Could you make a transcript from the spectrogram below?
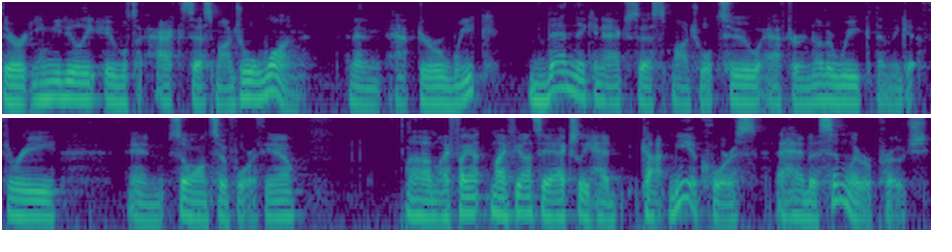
they're immediately able to access module one, and then after a week, then they can access module two. After another week, then they get three, and so on and so forth. You know. Uh, my, fi- my fiance actually had got me a course that had a similar approach.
